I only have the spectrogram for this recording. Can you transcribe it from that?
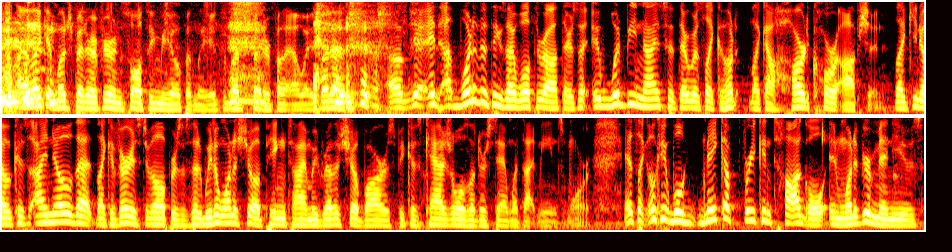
I, like it much better if you're insulting me openly. It's much better for that way. But uh, um, yeah, it, uh, one of the things I will throw out there is that it would be nice if there was like a, like a hardcore option, like you know, because I know that like various developers have said we don't want to show a ping time, we'd rather show bars because casuals understand what that means more. And it's like okay, well, make a freaking toggle in one of your menus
